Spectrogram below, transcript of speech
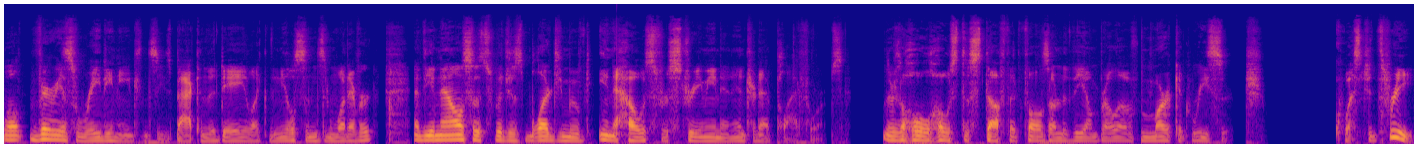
Well, various rating agencies back in the day, like the Nielsen's and whatever, and the analysis which is largely moved in house for streaming and internet platforms there's a whole host of stuff that falls under the umbrella of market research. Question three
